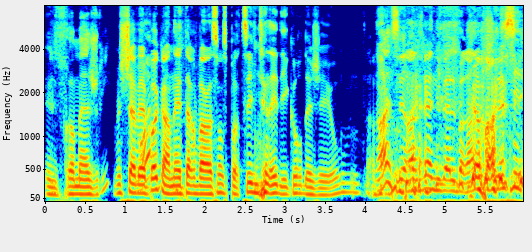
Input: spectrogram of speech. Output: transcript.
Une fromagerie? Moi, je savais Ouais. pas qu'en intervention sportive, ils donnaient des cours de géo. Ouais, c'est rendu la nouvelle branche. Ouais, c'est.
